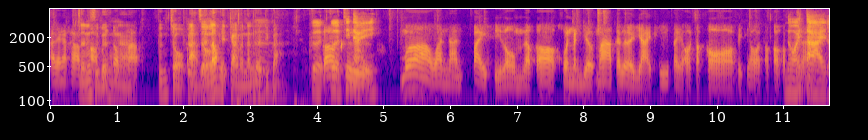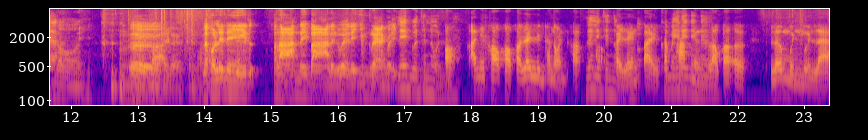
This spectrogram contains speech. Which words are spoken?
อะไรนะครับเรียนหนังสือเรื่องจบทำงานครับเพิ่งจบอะเดี๋ยวเล่าเหตุการณ์วันนั้นเลยดีกว่า เกิดก็เกิดที่ไหนคือเมื่อวันนั้นไปสีลมแล้วก็คนมันเยอะมากก็เลยย้ายที่ไปอตกไปเที่ยวอตกกับน้อยเพื่ตายแล้วน้อยเออตายเลยคนทำแล้วเขาเล่นในร้านในบาร์เลยด้วยอะไรยิ่งแรงกว่าอีกเล่นบนถนนอ๋ออันนี้เขาเขาเขาเล่นริมถนนครับเล่นริมถนนไปเล่นไปเขาสักไม่ให้พักหนึ่งเล่นในน้ำเราก็เออเริ่มมึนๆแล้ว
